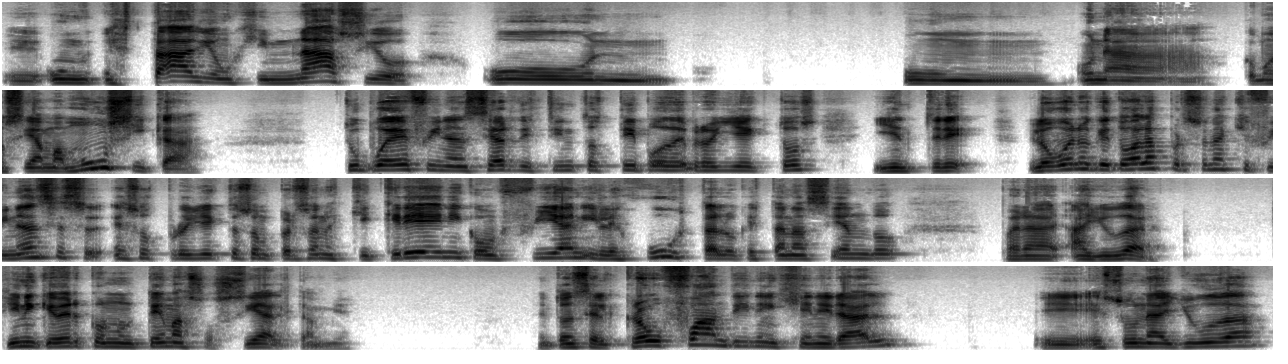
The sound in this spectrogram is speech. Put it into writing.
eh, un estadio, un gimnasio, un, una, ¿cómo se llama? Música. Tú puedes financiar distintos tipos de proyectos y entre... Lo bueno es que todas las personas que financian esos proyectos son personas que creen y confían y les gusta lo que están haciendo para ayudar. Tiene que ver con un tema social también. Entonces el crowdfunding en general eh, es una ayuda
